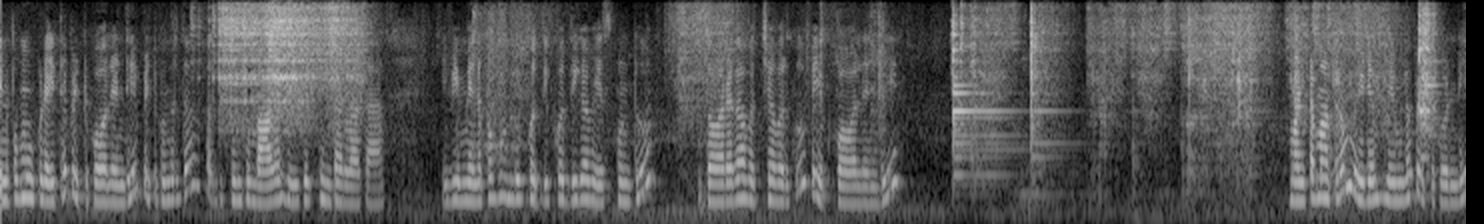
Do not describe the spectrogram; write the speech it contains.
ఇనుప మూకుడు అయితే పెట్టుకోవాలండి. పెట్టుకున్న తర్వాత అది కొంచెం బాగా హీట్ వచ్చిన తర్వాత ఇవి మినపగుళ్ళు కొద్ది కొద్దిగా వేసుకుంటూ దోరగా వచ్చే వరకు వేపుకోవాలండి. మంట మాత్రం మీడియం ఫ్లేమ్లో పెట్టుకోండి.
